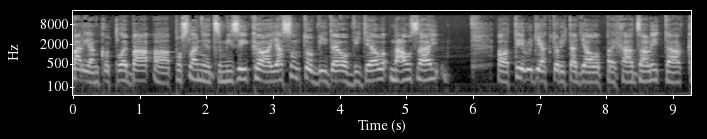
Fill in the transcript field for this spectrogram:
Marian Kotleba a poslanec Mizik. Ja som to video videl. Naozaj tí ľudia, ktorí ďal prechádzali, tak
